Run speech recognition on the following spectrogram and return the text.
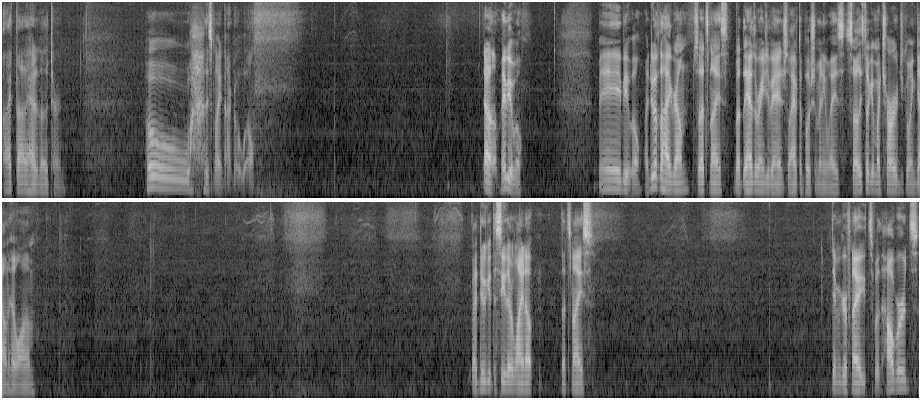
I thought I had another turn. Oh, this might not go well. I don't know. Maybe it will. Maybe it will. I do have the high ground, so that's nice. But they have the range advantage, so I have to push them anyways. So at least I'll get my charge going downhill on them. I do get to see their lineup. That's nice. Demigryph Knights with halberds.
